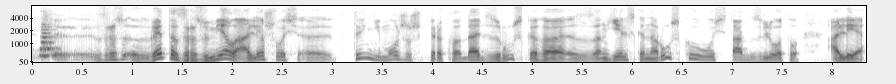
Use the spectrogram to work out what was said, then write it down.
э, зраз... гэта зразумела але ж вось э, ты не можаш перакладаць з рускага з ангельска на рускую вось так з лёту але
